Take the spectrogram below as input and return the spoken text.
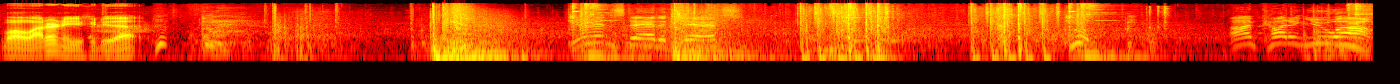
Whoa, I don't know you could do that. You didn't stand a chance. I'm cutting you out.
